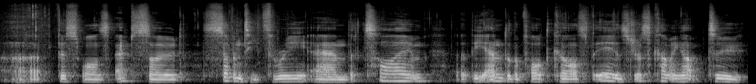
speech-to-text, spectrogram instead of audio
Uh, this was episode 73, and the time at the end of the podcast is just coming up to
